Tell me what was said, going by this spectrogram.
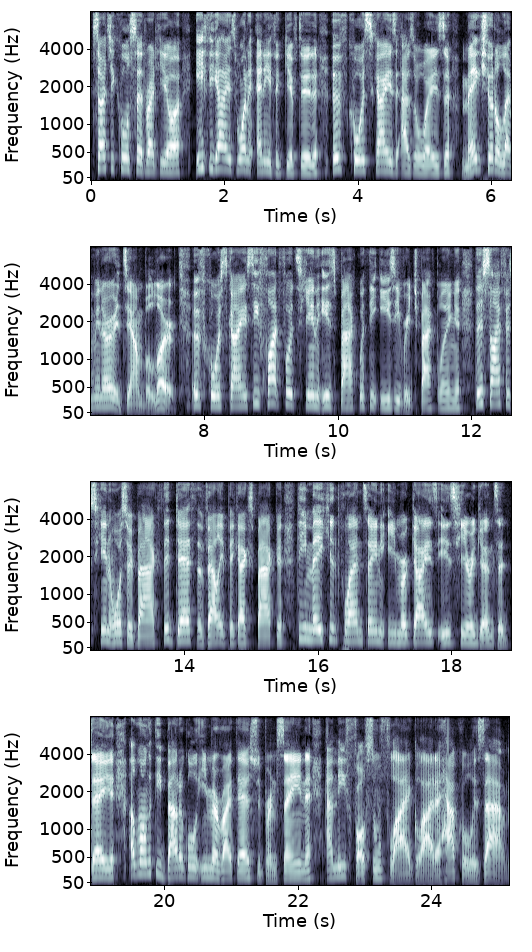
such a cool set right here, if you guys want anything gifted, of course guys, as always, make sure to let me know down below. Of course guys, the Flatfoot skin is back with the Easy Reach back bling, the Cypher skin also back, the Death Valley pickaxe back, the Make It Plantain emote guys is here again today, along with the Battle Call emote right there, super insane, and the Fossil Flyer glider, how cool is that?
